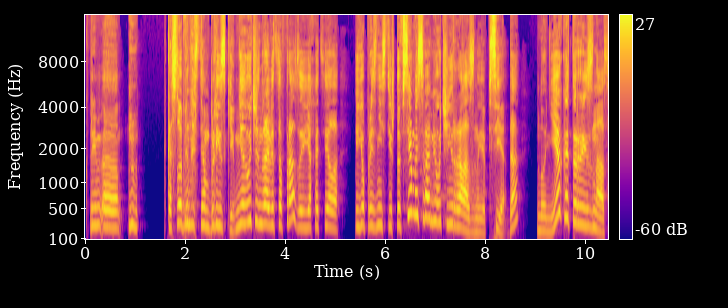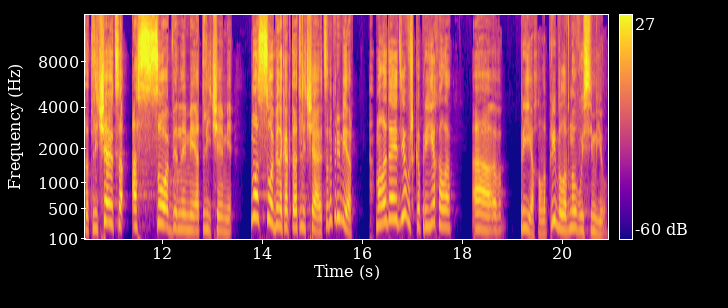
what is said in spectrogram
к, э, к особенностям близких. Мне очень нравится фраза, и я хотела ее произнести, что все мы с вами очень разные, все, да? Но некоторые из нас отличаются особенными отличиями. Ну, особенно как-то отличаются. Например, молодая девушка приехала, а, приехала, прибыла в новую семью.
